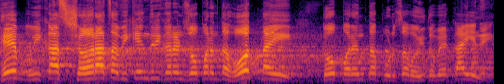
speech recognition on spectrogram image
हे विकास शहराचं विकेंद्रीकरण जोपर्यंत होत नाही तोपर्यंत पुढचं भवितव्य काही नाही.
